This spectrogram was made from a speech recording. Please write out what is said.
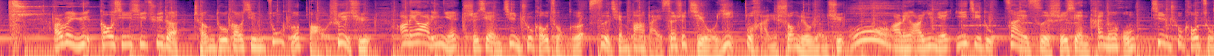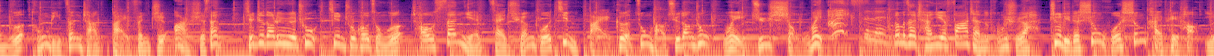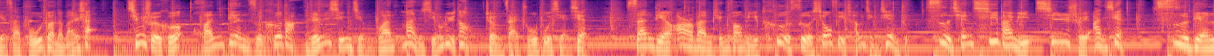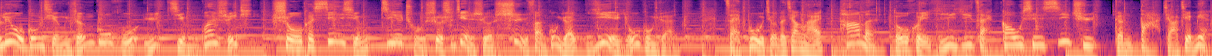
而位于高新西区的成都高新综合保税区，二零二零年实现进出口总额四千八百三十九亿，不含双流园区。哦，二零二一年一季度再次实现开门红，进出口总额同比增长百分之二十三，截止到六月初，进出口总额超三年在全国近百。个综保区当中位居首位。Excellent。那么在产业发展的同时啊，这里的生活生态配套也在不断的完善。清水河环电子科大人行景观慢行绿道正在逐步显现，三点二万平方米特色消费场景建筑，四千七百米亲水岸线，四点六公顷人工湖与景观水体，首个新型基础设施建设示范公园——夜游公园。在不久的将来，他们都会一一在高新西区跟大家见面。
